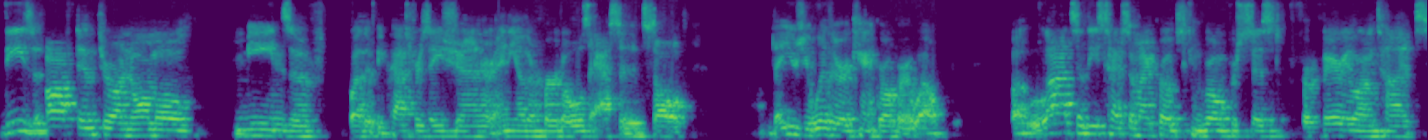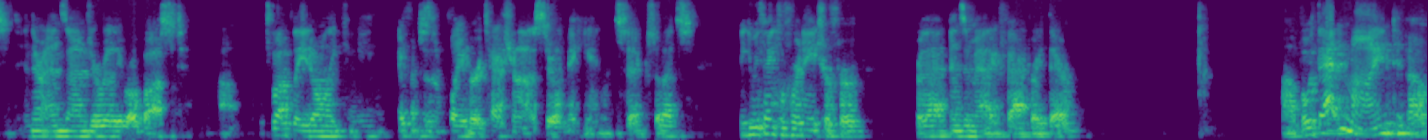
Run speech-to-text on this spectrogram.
these often through our normal means of whether it be pasteurization or any other hurdles, acid, salt, they usually wither or can't grow very well. But lots of these types of microbes can grow and persist for very long times, and their enzymes are really robust. Um, which luckily, it only can mean differences in flavor or texture, not necessarily making anyone sick. So that's you can be thankful for nature for for that enzymatic fact right there. Uh, but with that in mind, uh,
